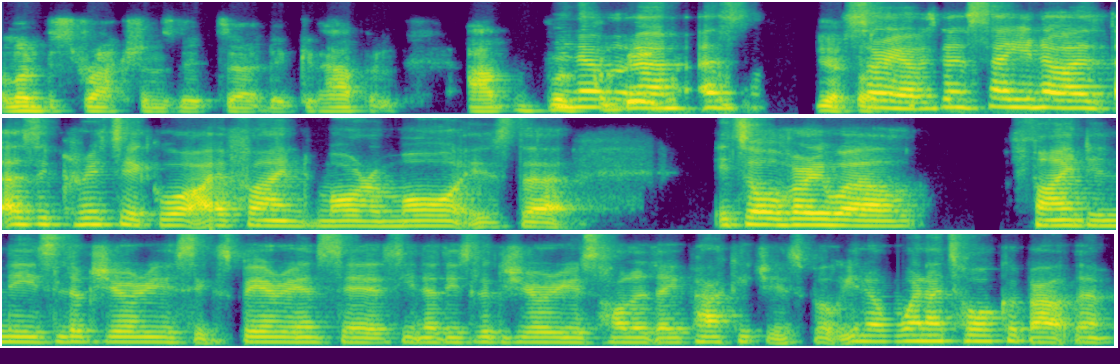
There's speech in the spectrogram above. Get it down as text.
a lot of distractions that uh, that could happen um, you know um, as yeah, sorry. sorry. i was going to say you know as, as a critic what i find more and more is that it's all very well finding these luxurious experiences you know these luxurious holiday packages but you know when i talk about them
